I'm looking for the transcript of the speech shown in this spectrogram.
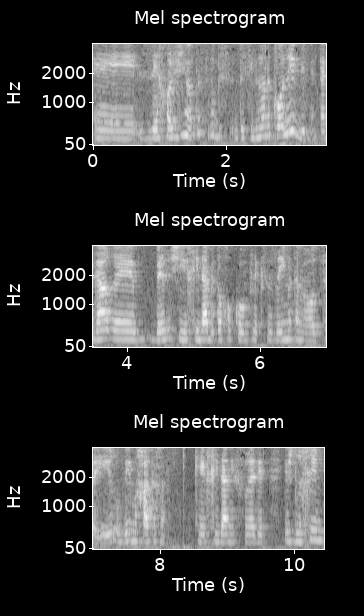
אה, זה יכול להיות אפילו בס- בסגנון ה-co-living. אתה גר אה, באיזושהי יחידה בתוך הקומפלקס הזה, אם אתה מאוד צעיר, ואם אחר כך אז כיחידה נפרדת. יש דרכים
